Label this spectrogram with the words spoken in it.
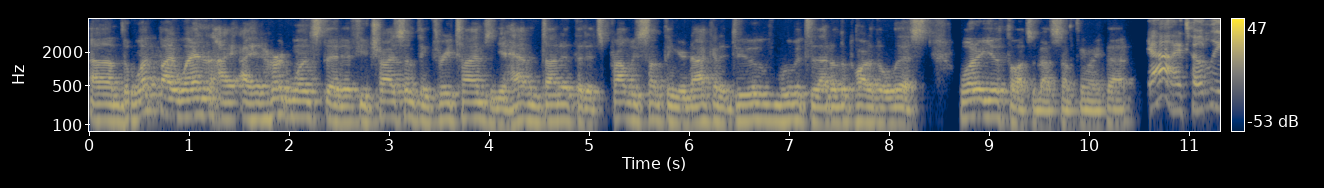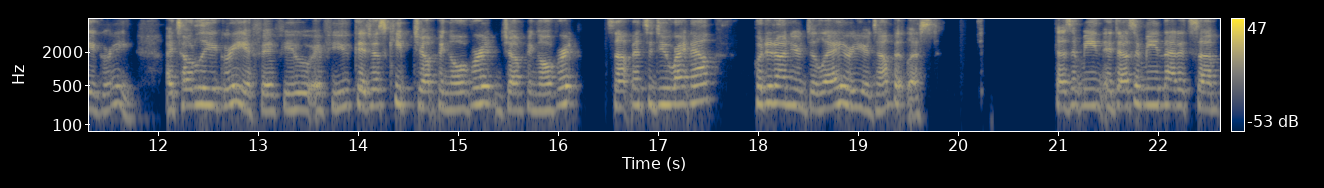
Um, the what by when, I, I, had heard once that if you try something three times and you haven't done it, that it's probably something you're not going to do. Move it to that other part of the list. What are your thoughts about something like that? Yeah, I totally agree. I totally agree. If if you if you could just keep jumping over it and jumping over it, it's not meant to do right now. Put it on your delay or your dump it list. Doesn't mean it doesn't mean that it's um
